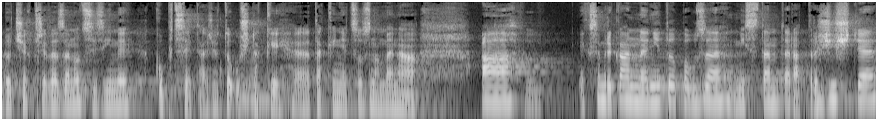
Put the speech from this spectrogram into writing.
do Čech přivezeno cizími kupci, takže to už taky, taky něco znamená. A jak jsem říkala, není to pouze místem teda tržiště,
